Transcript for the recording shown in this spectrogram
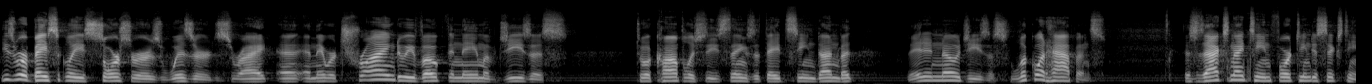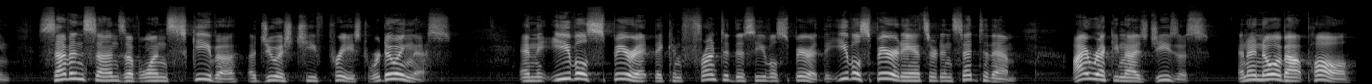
these were basically sorcerers, wizards, right? And, and, they were trying to evoke the name of Jesus to accomplish these things that they'd seen done, but they didn't know Jesus. Look what happens. This is Acts 19, 14 to 16. Seven sons of one Sceva, a Jewish chief priest, were doing this. And the evil spirit, they confronted this evil spirit. The evil spirit answered and said to them, I recognize Jesus, and I know about Paul,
